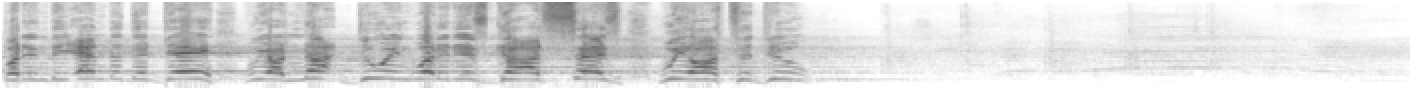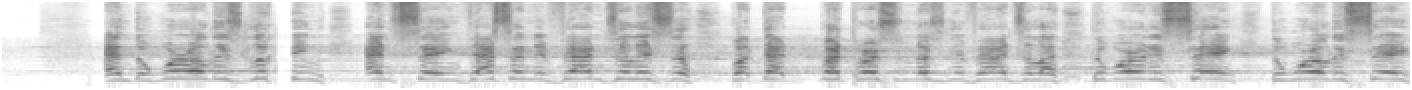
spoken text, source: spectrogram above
But in the end of the day, we are not doing what it is God says we ought to do. And the world is looking and saying, that's an evangelist, but that, that person doesn't evangelize. The world is saying, the world is saying,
